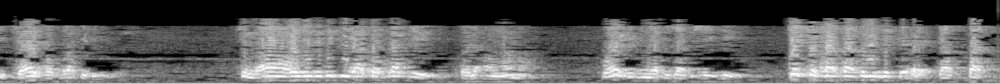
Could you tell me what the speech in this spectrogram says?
İki ay toprak edilmiş. Şimdi aa hoca dedi ki ya toprak değil. Öyle anlama. Bu herkesin yapacağı bir şey değil. Keşke fırsatını geçse de yapsa.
